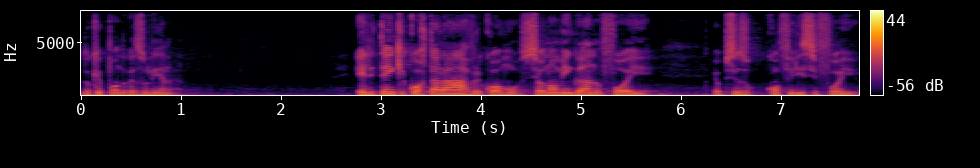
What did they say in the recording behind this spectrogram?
do que pondo gasolina ele tem que cortar a árvore, como, se eu não me engano, foi. Eu preciso conferir se foi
